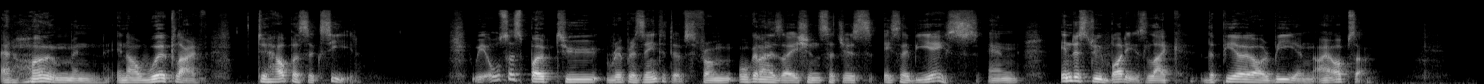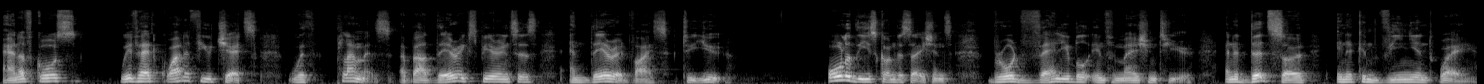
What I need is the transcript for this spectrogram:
at home and in our work life to help us succeed. We also spoke to representatives from organizations such as SABS and industry bodies like the PIRB and IOPSA. And of course, we've had quite a few chats with plumbers about their experiences and their advice to you. All of these conversations brought valuable information to you, and it did so in a convenient way.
